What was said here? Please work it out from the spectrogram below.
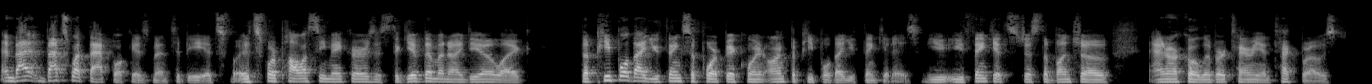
and that that's what that book is meant to be. It's it's for policymakers. It's to give them an idea, like the people that you think support Bitcoin aren't the people that you think it is. You you think it's just a bunch of anarcho libertarian tech bros,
